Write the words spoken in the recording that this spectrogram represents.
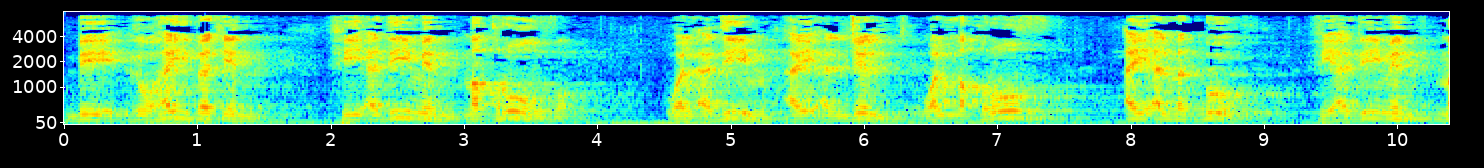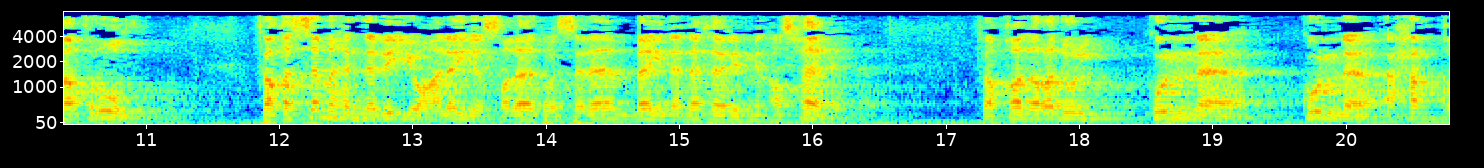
بذهيبة في أديم مقروض والأديم أي الجلد والمقروض أي المدبوغ في أديم مقروض. فقسمها النبي عليه الصلاة والسلام بين نفر من أصحابه. فقال رجل كنا كنا أحق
